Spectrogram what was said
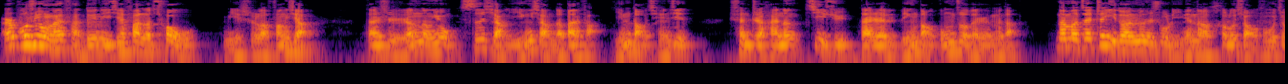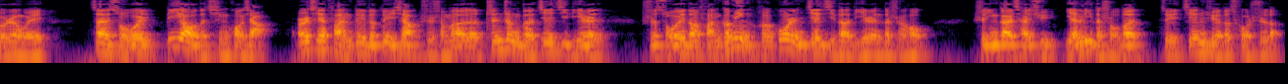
而不是用来反对那些犯了错误、迷失了方向，但是仍能用思想影响的办法引导前进。甚至还能继续担任领导工作的人们的。那么，在这一段论述里面呢，赫鲁晓夫就认为，在所谓必要的情况下，而且反对的对象是什么真正的阶级敌人，是所谓的反革命和工人阶级的敌人的时候，是应该采取严厉的手段、最坚决的措施的。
